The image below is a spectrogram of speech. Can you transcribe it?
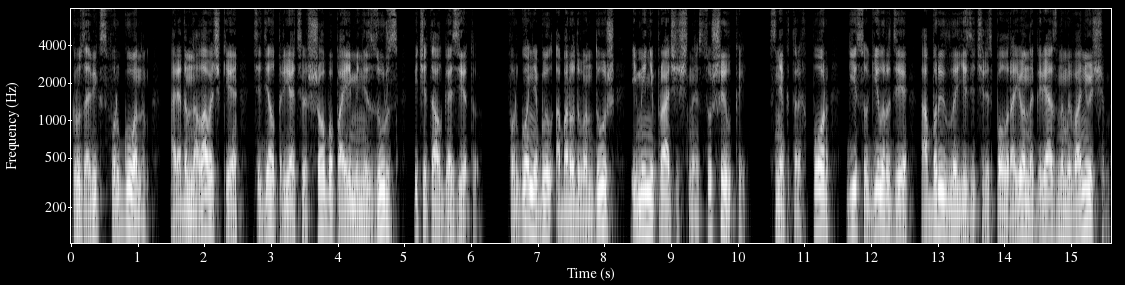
грузовик с фургоном, а рядом на лавочке сидел приятель Шоба по имени Зурз и читал газету. В фургоне был оборудован душ и мини-прачечная с сушилкой. С некоторых пор Гису Гилларди обрыдло ездить через пол района грязным и вонючим,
